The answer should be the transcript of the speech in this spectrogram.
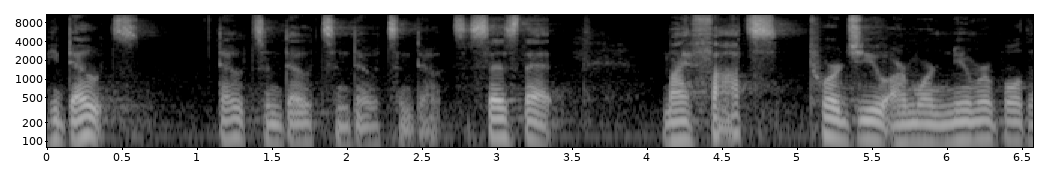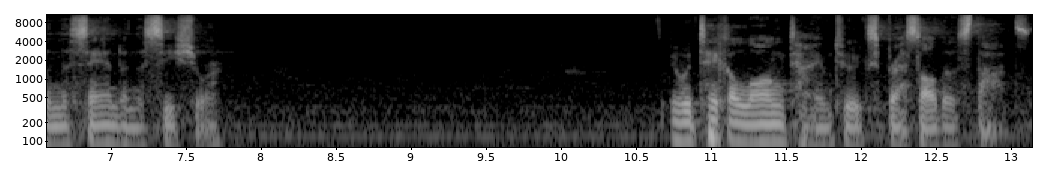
He dotes, dotes and dotes and dotes and dotes. It says that My thoughts towards you are more numerable than the sand on the seashore. It would take a long time to express all those thoughts.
